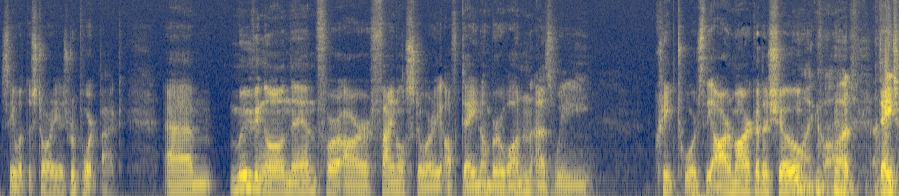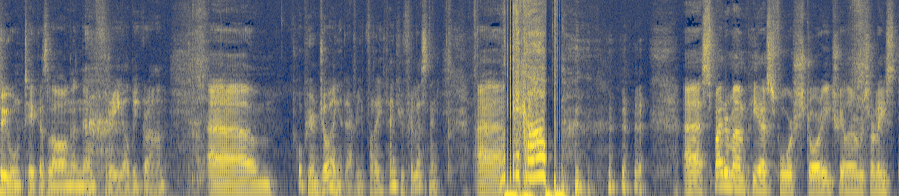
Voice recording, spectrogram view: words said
See what the story is. Report back. Um, moving on then for our final story of day number one as we creep towards the hour mark of the show. Oh my god. Day two won't take as long, and then three will be grand. Um, hope you're enjoying it, everybody. Thank you for listening. Uh, Wake up! uh, Spider-Man PS4 story trailer was released.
